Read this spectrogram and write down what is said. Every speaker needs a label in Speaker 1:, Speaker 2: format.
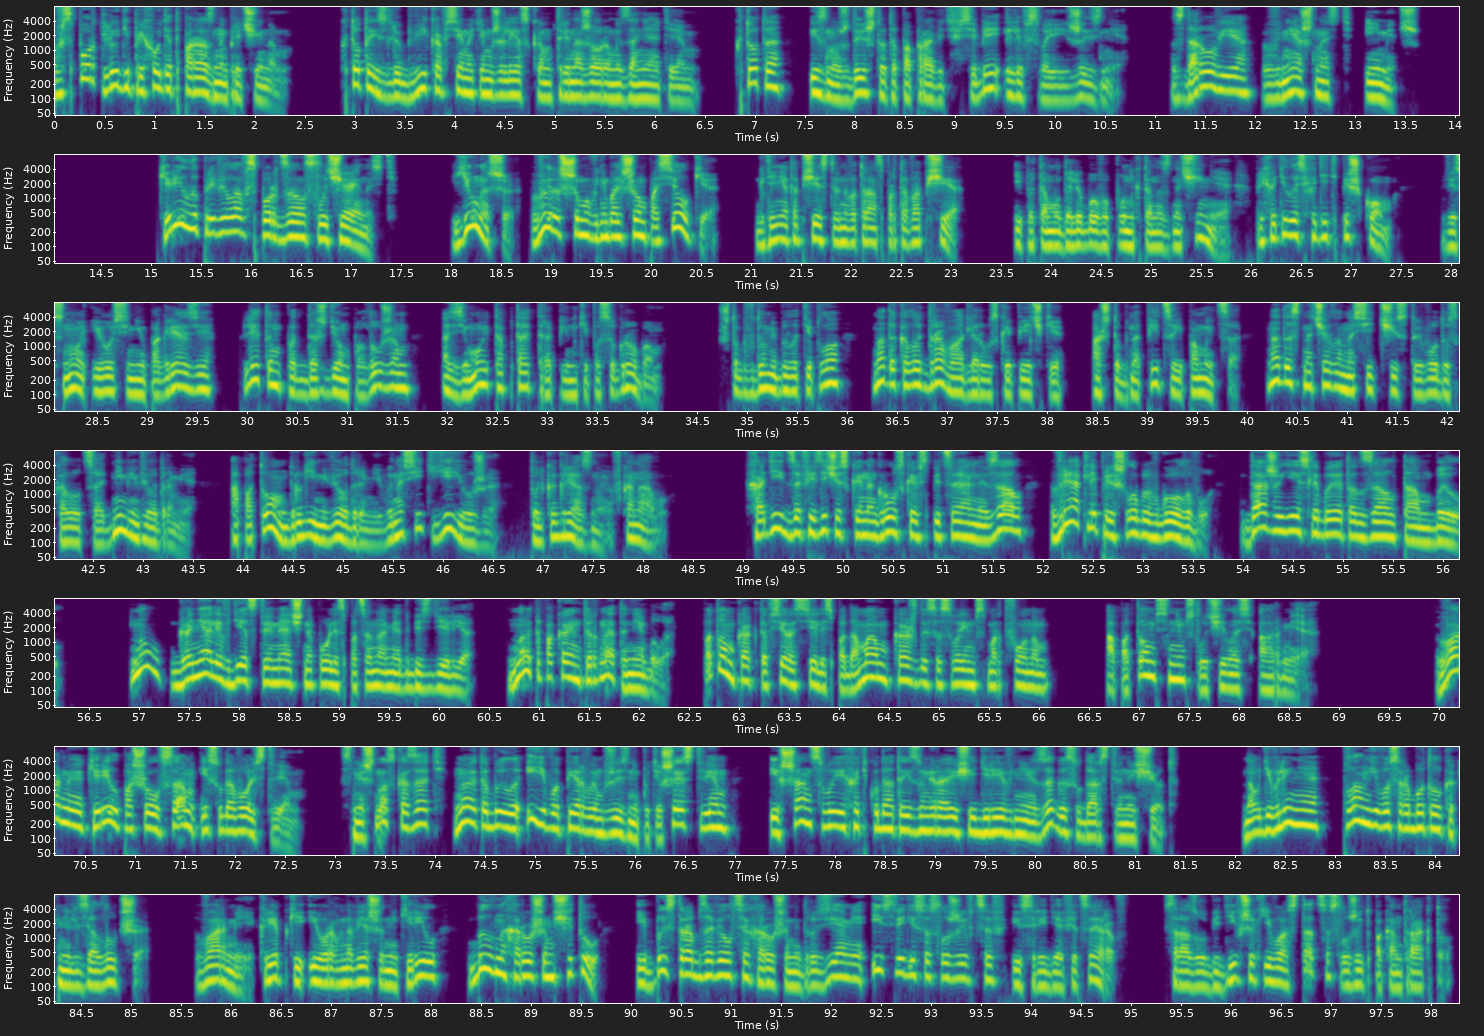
Speaker 1: В спорт люди приходят по разным причинам. Кто-то из любви ко всем этим железкам, тренажерам и занятиям, кто-то из нужды что-то поправить в себе или в своей жизни. Здоровье, внешность, имидж. Кирилла привела в спортзал случайность. Юноша, выросшему в небольшом поселке, где нет общественного транспорта вообще, и потому до любого пункта назначения приходилось ходить пешком, весной и осенью по грязи, летом под дождем по лужам, а зимой топтать тропинки по сугробам. Чтобы в доме было тепло, надо колоть дрова для русской печки, а чтобы напиться и помыться, надо сначала носить чистую воду с колодца одними ведрами, а потом другими ведрами выносить ее же, только грязную, в канаву. Ходить за физической нагрузкой в специальный зал вряд ли пришло бы в голову, даже если бы этот зал там был. Ну, гоняли в детстве мяч на поле с пацанами от безделья, но это пока интернета не было. Потом как-то все расселись по домам, каждый со своим смартфоном, а потом с ним случилась армия. В армию Кирилл пошел сам и с удовольствием. Смешно сказать, но это было и его первым в жизни путешествием, и шанс выехать куда-то из умирающей деревни за государственный счет. На удивление, план его сработал как нельзя лучше. В армии крепкий и уравновешенный Кирилл был на хорошем счету и быстро обзавелся хорошими друзьями и среди сослуживцев, и среди офицеров, сразу убедивших его остаться служить по контракту.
